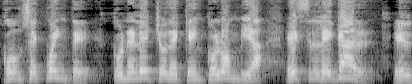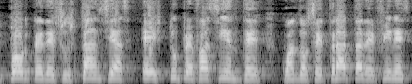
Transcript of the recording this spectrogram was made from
consecuente con el hecho de que en Colombia es legal el porte de sustancias estupefacientes cuando se trata de fines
